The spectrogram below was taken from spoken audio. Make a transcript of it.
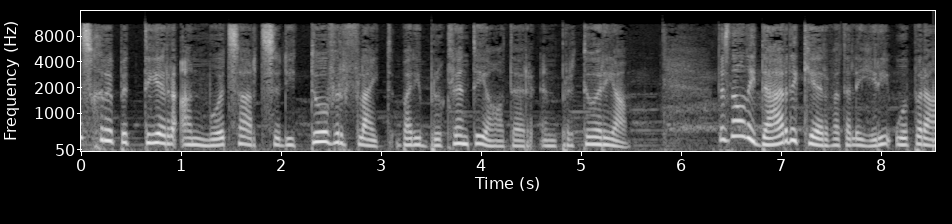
tans gerepeteer aan Mozart se Die Towerfluit by die Brooklyn Theater in Pretoria. Dis nou al die derde keer wat hulle hierdie opera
